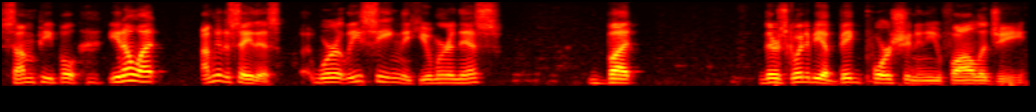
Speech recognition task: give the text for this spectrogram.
Some people, you know what? I'm going to say this: we're at least seeing the humor in this, but there's going to be a big portion in ufology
